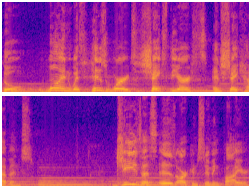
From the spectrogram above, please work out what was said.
The one with his words shakes the earth and shake heavens. Jesus is our consuming fire.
